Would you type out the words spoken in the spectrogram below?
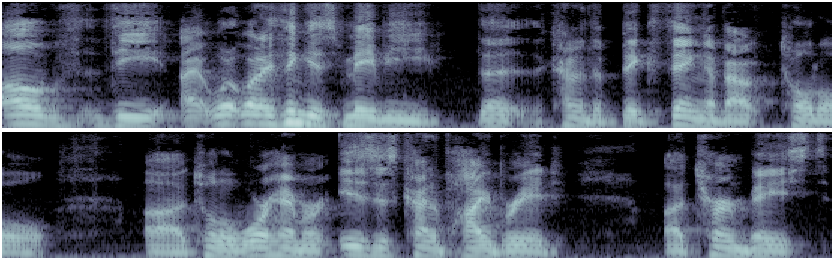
of the I, what, what I think is maybe the kind of the big thing about total uh, total Warhammer is this kind of hybrid uh, turn-based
